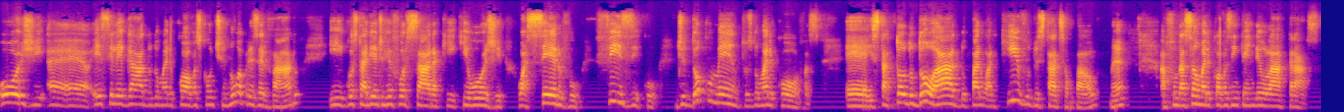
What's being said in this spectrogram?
Hoje, é, esse legado do Mário Covas continua preservado e gostaria de reforçar aqui que hoje o acervo físico de documentos do Mário Covas é, está todo doado para o arquivo do Estado de São Paulo, né? A Fundação Mário Covas entendeu lá atrás.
